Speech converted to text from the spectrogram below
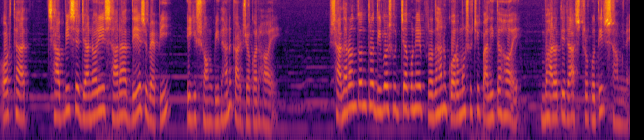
অর্থাৎ ছাব্বিশে জানুয়ারি সারা দেশব্যাপী এই সংবিধান কার্যকর হয়। সাধারণতন্ত্র দিবস উদযাপনের প্রধান কর্মসূচি পালিত হয় ভারতের রাষ্ট্রপতির সামনে,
